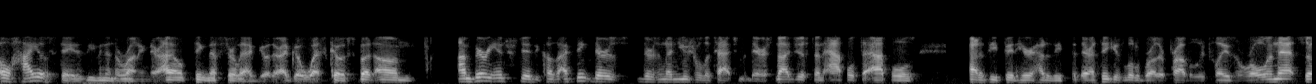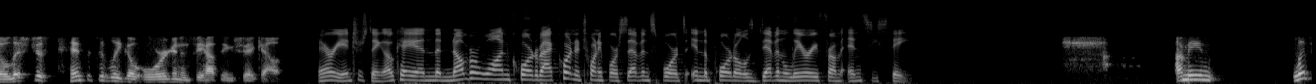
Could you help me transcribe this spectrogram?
Ohio State is even in the running there. I don't think necessarily I'd go there. I'd go West Coast, but um, I'm very interested because I think there's there's an unusual attachment there. It's not just an apples to apples. How does he fit here? How does he fit there? I think his little brother probably plays a role in that. So let's just tentatively go Oregon and see how things shake out. Very interesting. Okay, and the number one quarterback, according to 24 7 Sports, in the portal is Devin Leary from NC State. I mean, let's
